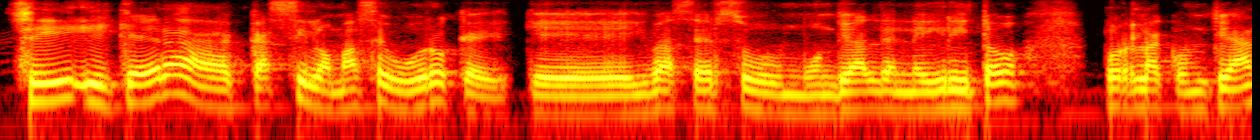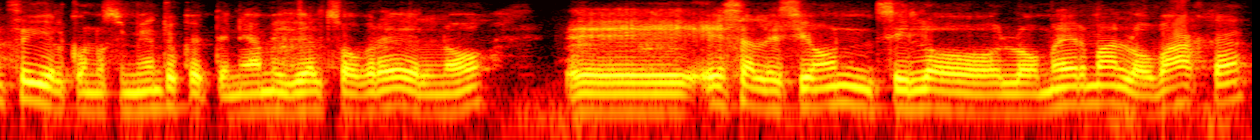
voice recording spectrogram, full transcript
Sí, y que era casi lo más seguro que, que iba a ser su mundial del negrito por la confianza y el conocimiento que tenía Miguel sobre él, ¿no? Eh, esa lesión sí lo, lo merma, lo baja,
